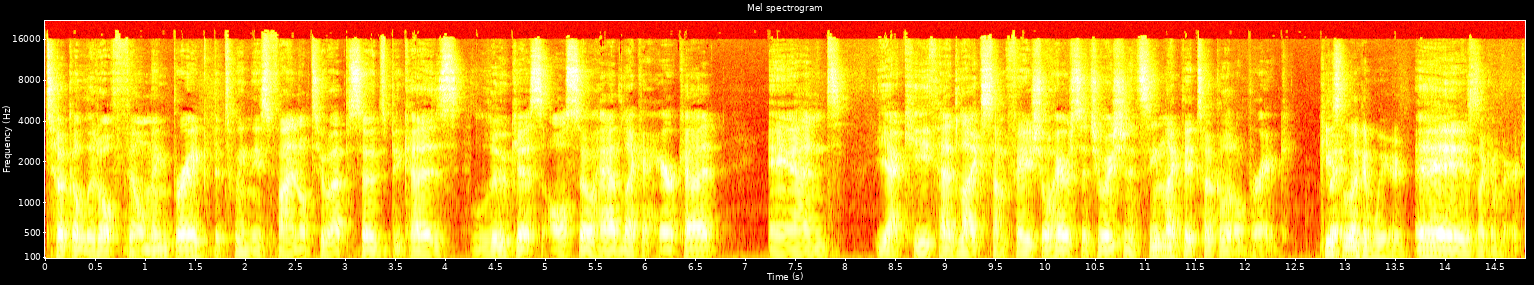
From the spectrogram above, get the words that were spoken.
took a little filming break between these final two episodes because Lucas also had like a haircut and yeah, Keith had like some facial hair situation. It seemed like they took a little break. Keith's But looking weird. He's looking weird.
